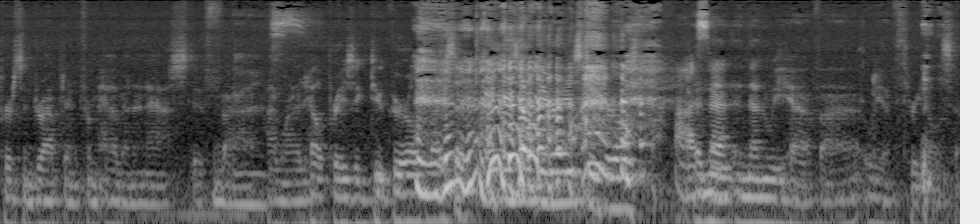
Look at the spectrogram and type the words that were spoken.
Person dropped in from heaven and asked if uh, I wanted help raising two girls. And I said, "Please help me raise two girls." awesome. And then and then we have uh, we have three also.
